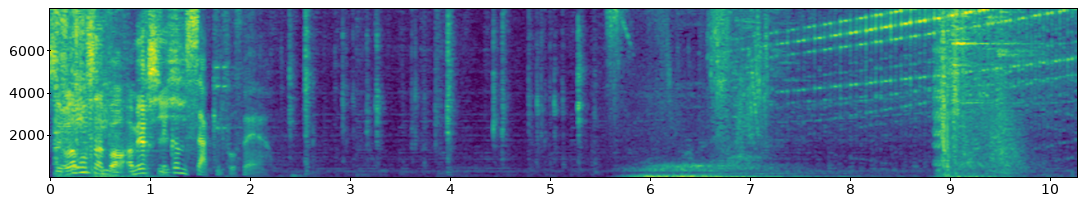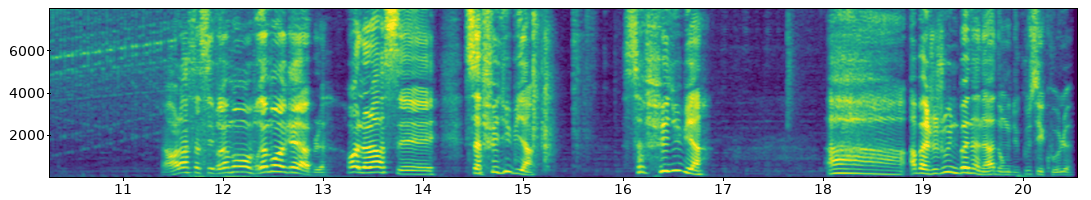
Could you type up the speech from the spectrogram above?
C'est vraiment sympa. Ah merci. C'est comme ça qu'il faut faire. Alors là, ça c'est vraiment, vraiment agréable. Oh là là, c'est, ça fait du bien. Ça fait du bien. Ah, ah bah je joue une bonne Anna, donc du coup c'est cool.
